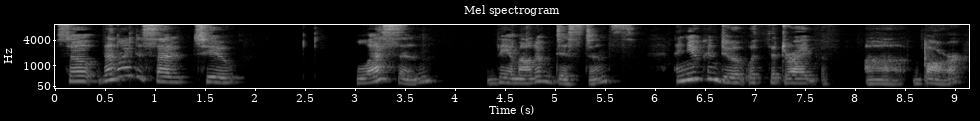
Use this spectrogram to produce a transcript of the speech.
So then I decided to lessen the amount of distance, and you can do it with the drag uh, bar,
